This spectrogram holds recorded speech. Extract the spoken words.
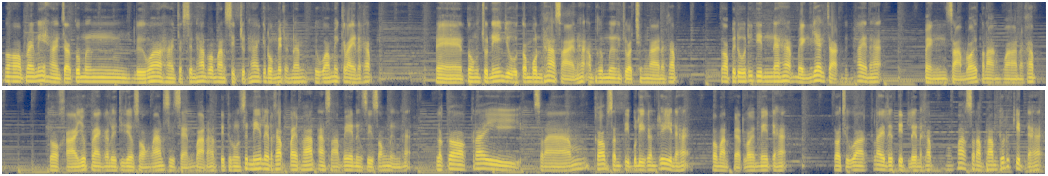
ก็แปลงนี้ห่างจากตัวเมืองหรือว่าห่างจากเซนทรัลประมาณ 10.5 กิโลเมตรเท่านั้นถือว่าไม่ไกลนะครับ แต่ตรงจุดนี้อยู่ตำบลท่าสายนะฮะอำเภอเมืองจังหวัดเชียงรายนะครับ ก็ไปดูที่ดินนะฮะแบ่งแยกจากหนึ่งไร่นะฮะแบ่ง 300 ตารางวานะครับ ก็ขายยกแปลงกันเลยทีเดียว2ล้าน4แสนบาทนะครับติดถนนเส้นนี้เลยนะครับ ไปพาร์ทอาสาเอหนึ่งสี่สองหนึ่งฮะแล้วก็ใกล้สนามกอล์ฟสันติบุรีคันทรีนะฮะประมาณ 800 เมตรนะฮะก็ถือว่าใกล้เลยติดเลยนะครับของภาคสนับทำธุรกิจนะฮะ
